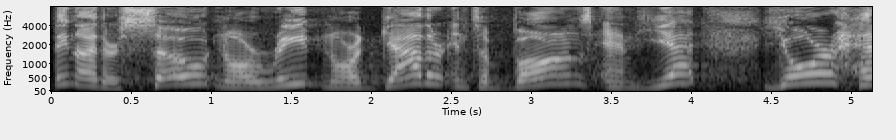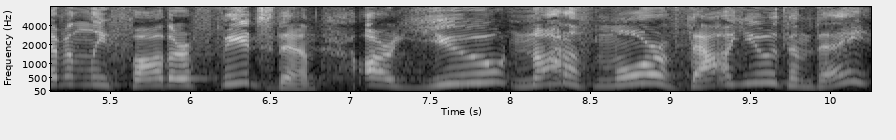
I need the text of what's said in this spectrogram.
They neither sow nor reap nor gather into barns, and yet your heavenly Father feeds them. Are you not of more value than they?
